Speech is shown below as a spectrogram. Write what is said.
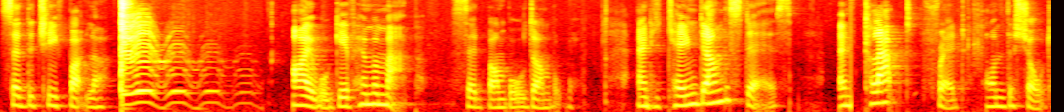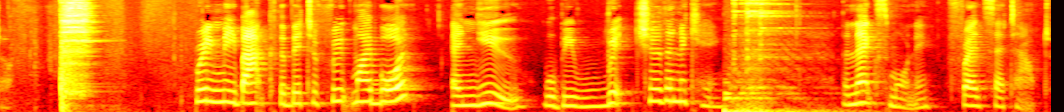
said the chief butler. I will give him a map, said Bumble Dumble and he came down the stairs and clapped Fred on the shoulder. Bring me back the bitter fruit, my boy, and you will be richer than a king. The next morning, Fred set out.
